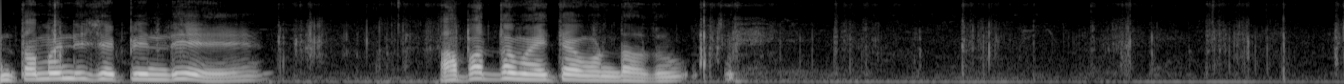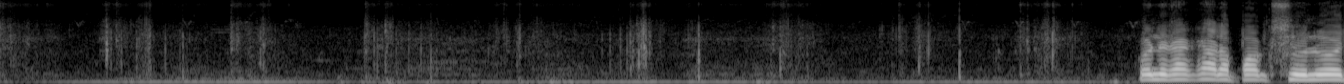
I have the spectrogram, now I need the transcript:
ఇంతమంది చెప్పింది అబద్ధం అయితే ఉండదు. కొన్ని రకాల పక్షులు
